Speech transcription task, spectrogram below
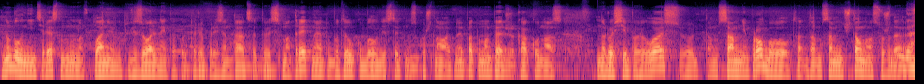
Оно было неинтересно именно в плане вот, визуальной какой-то репрезентации. То есть смотреть на эту бутылку было действительно скучновато. Ну и потом, опять же, как у нас на Руси повелось, вот, там сам не пробовал, там, там сам не читал, но осуждают. Да.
